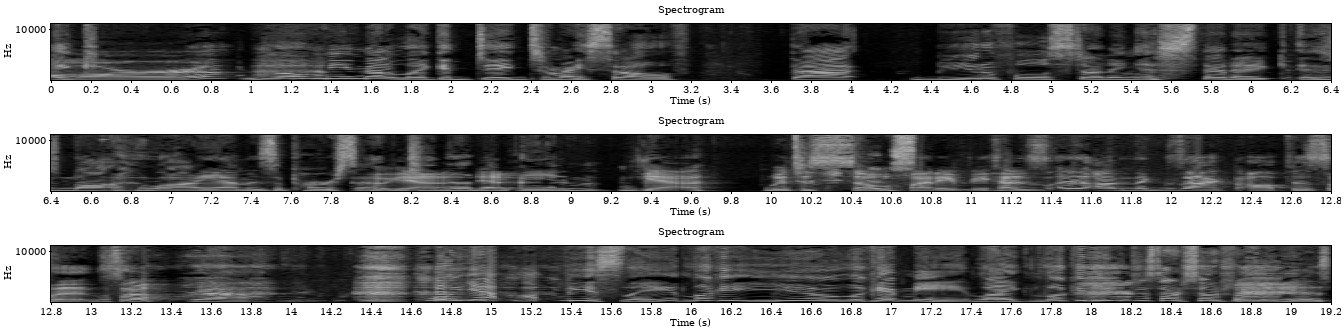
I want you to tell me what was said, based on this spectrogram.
like are. I don't mean that like a dig to myself. That beautiful, stunning aesthetic is not who I am as a person. Oh, Do you know what I mean? Yeah, which is so And funny because I, I'm the exact opposite. So Yeah. Well, yeah, obviously. Look at you. Look at me. Like, look at even just our social medias.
